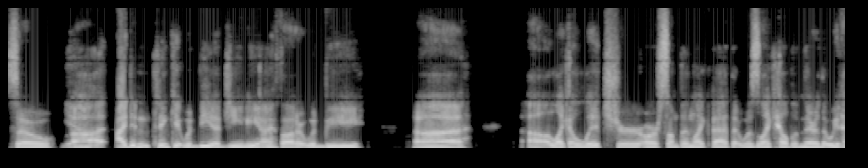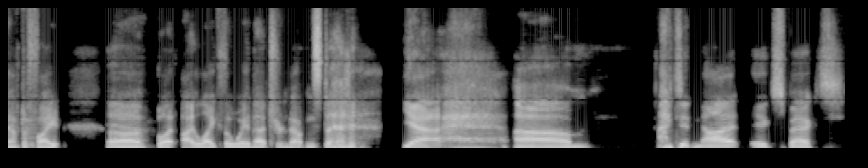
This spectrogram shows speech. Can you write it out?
so Yeah. uh, i didn't think it would be a genie i thought it would be uh, uh like a lich or or something like that that was like held in there that we'd have to fight uh but i like the way that turned out instead Yeah. Um I did not expect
